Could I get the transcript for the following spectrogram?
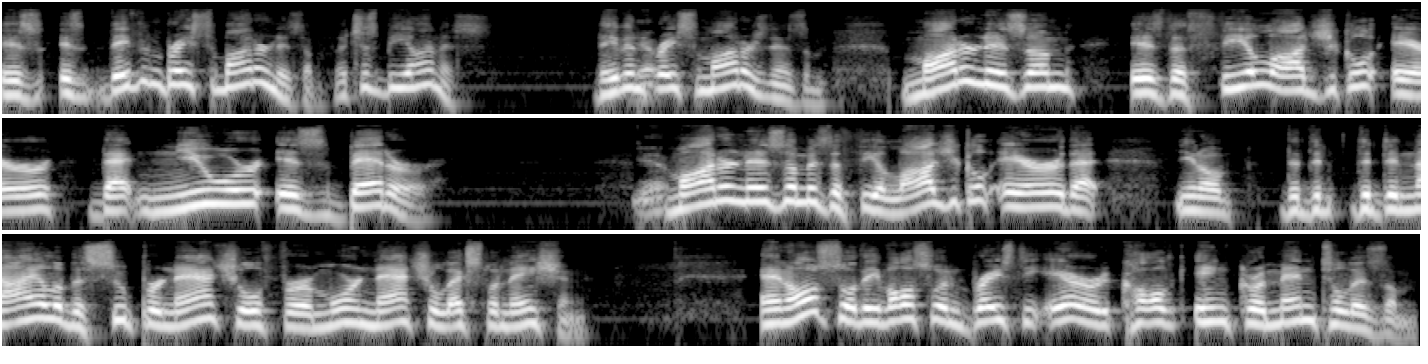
is is they've embraced modernism. Let's just be honest. They've embraced modernism. Modernism is the theological error that newer is better. Modernism is a theological error that, you know, the, the, the denial of the supernatural for a more natural explanation. And also, they've also embraced the error called incrementalism.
